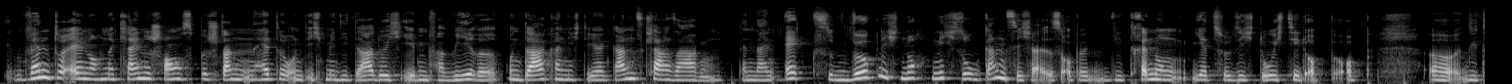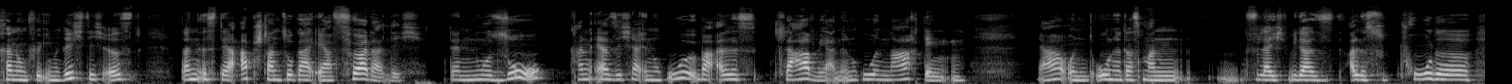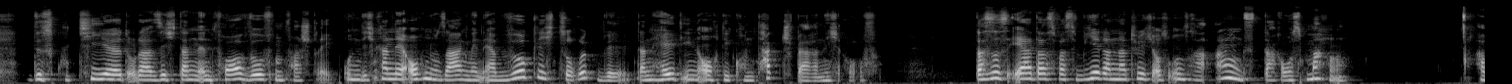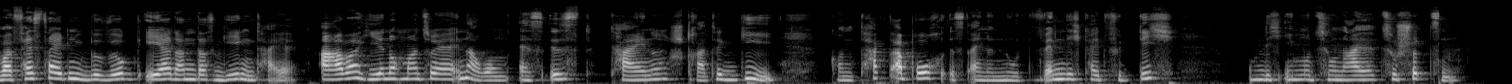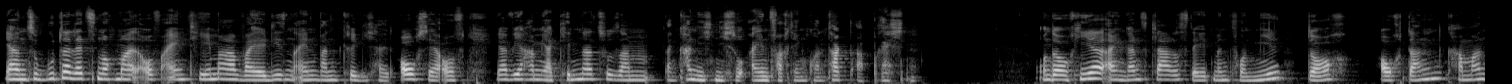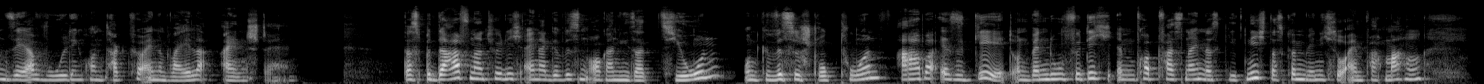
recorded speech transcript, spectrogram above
eventuell noch eine kleine Chance bestanden hätte und ich mir die dadurch eben verwehre. Und da kann ich dir ganz klar sagen, wenn dein Ex wirklich noch nicht so ganz sicher ist, ob er die Trennung jetzt für sich durchzieht, ob, ob äh, die Trennung für ihn richtig ist, dann ist der Abstand sogar eher förderlich. Denn nur so kann er sich ja in Ruhe über alles klar werden, in Ruhe nachdenken. Ja, und ohne dass man vielleicht wieder alles zu Tode diskutiert oder sich dann in Vorwürfen verstrickt. Und ich kann dir auch nur sagen, wenn er wirklich zurück will, dann hält ihn auch die Kontaktsperre nicht auf. Das ist eher das, was wir dann natürlich aus unserer Angst daraus machen. Aber festhalten bewirkt eher dann das Gegenteil. Aber hier nochmal zur Erinnerung, es ist keine Strategie. Kontaktabbruch ist eine Notwendigkeit für dich, um dich emotional zu schützen. Ja, und zu guter Letzt nochmal auf ein Thema, weil diesen Einwand kriege ich halt auch sehr oft. Ja, wir haben ja Kinder zusammen, dann kann ich nicht so einfach den Kontakt abbrechen. Und auch hier ein ganz klares Statement von mir, doch auch dann kann man sehr wohl den Kontakt für eine Weile einstellen. Das bedarf natürlich einer gewissen Organisation und gewisse Strukturen, aber es geht. Und wenn du für dich im Kopf hast, nein, das geht nicht, das können wir nicht so einfach machen,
